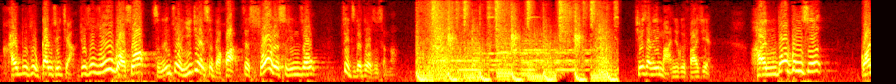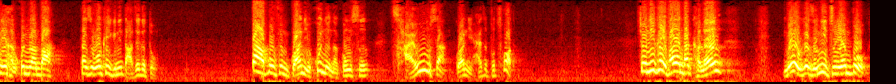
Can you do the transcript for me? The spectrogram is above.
还不如干脆讲，就是说，如果说只能做一件事的话，在所有的事情中最值得做是什么？接下来你马上就会发现，很多公司管理很混乱吧？但是我可以给你打这个赌，大部分管理混乱的公司，财务上管理还是不错的。就你可以发现，他可能没有个人力资源部，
